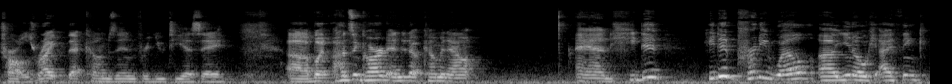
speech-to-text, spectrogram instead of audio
Charles Wright that comes in for UTSA, uh, but Hudson Card ended up coming out, and he did he did pretty well. Uh, you know, I think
